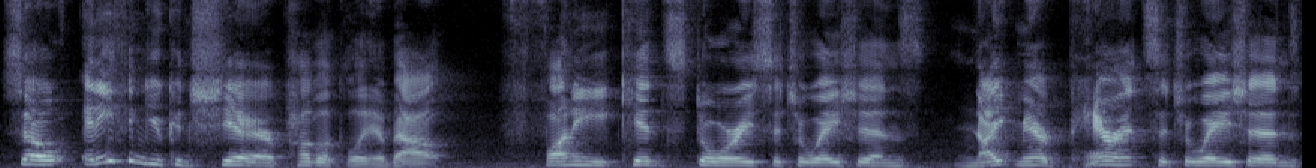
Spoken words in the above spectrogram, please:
So anything you can share publicly about funny kid story situations nightmare parent situations.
